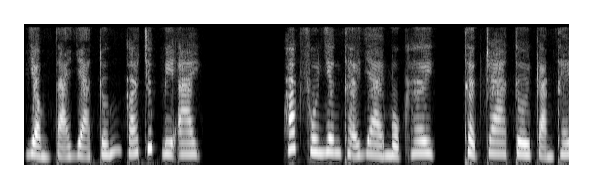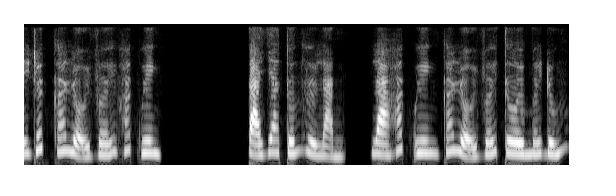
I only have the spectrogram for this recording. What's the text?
giọng tạ giả tuấn có chút bi ai hoắc phu nhân thở dài một hơi, thật ra tôi cảm thấy rất có lỗi với hoắc uyên. Tạ gia tuấn hừ lạnh, là hoắc uyên có lỗi với tôi mới đúng,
